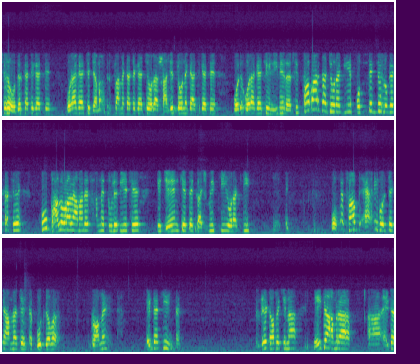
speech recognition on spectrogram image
ছিল, ওদের কাছে গেছে। ওরা গেছে জামাত ইসলামের কাছে গেছে, ওরা সাজিদ লোনের কাছে গেছে, ওরা গেছে ইঞ্জিনিয়ার রশিদ। সবার কাছে ওরা গিয়ে প্রত্যেকটা লোকের কাছে খুব ভালোভাবে আমাদের সামনে তুলে দিয়েছে কি জেএনকে তে কাশ্মীর কি, ওরা কি ওরা সব একই বলছে যে আমরা চাই গুড গভর্নমেন্ট এটা কি? রেট হবে কিনা? এইটা আমরা এটা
